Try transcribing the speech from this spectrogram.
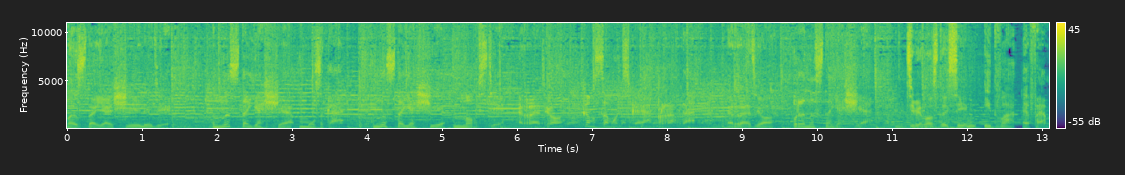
Настоящие люди. Настоящая музыка. Настоящие новости. Радио «Комсомольская правда». Радио про настоящее. 97,2 FM.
